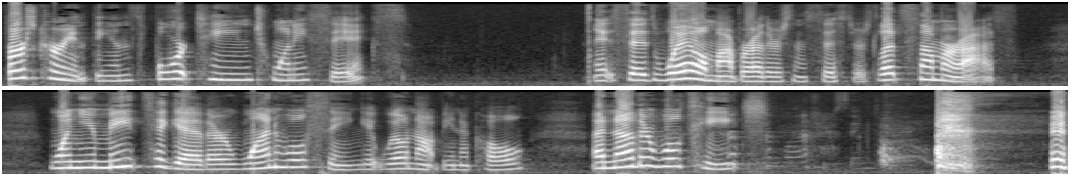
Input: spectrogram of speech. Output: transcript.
1 Corinthians 14 26, it says, Well, my brothers and sisters, let's summarize. When you meet together, one will sing, it will not be Nicole, another will teach.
